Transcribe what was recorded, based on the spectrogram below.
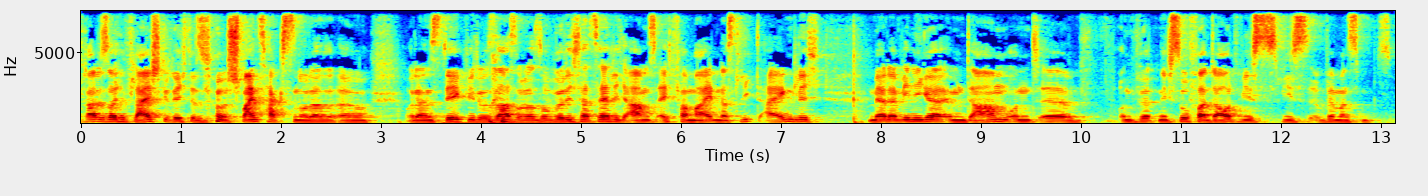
gerade solche Fleischgerichte, so Schweinshaxen oder, äh, oder ein Steak, wie du sagst, oder so, würde ich tatsächlich abends echt vermeiden. Das liegt eigentlich mehr oder weniger im Darm und, äh, und wird nicht so verdaut, wie es, wie es, wenn man es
